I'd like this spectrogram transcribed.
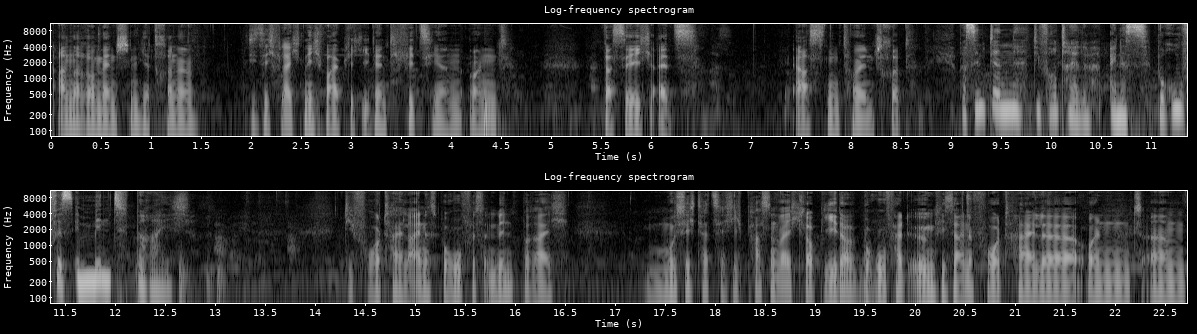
andere Menschen hier drinnen die sich vielleicht nicht weiblich identifizieren. Und das sehe ich als ersten tollen Schritt. Was sind denn die Vorteile eines Berufes im MINT-Bereich? Die Vorteile eines Berufes im MINT-Bereich muss ich tatsächlich passen, weil ich glaube, jeder Beruf hat irgendwie seine Vorteile und ähm,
